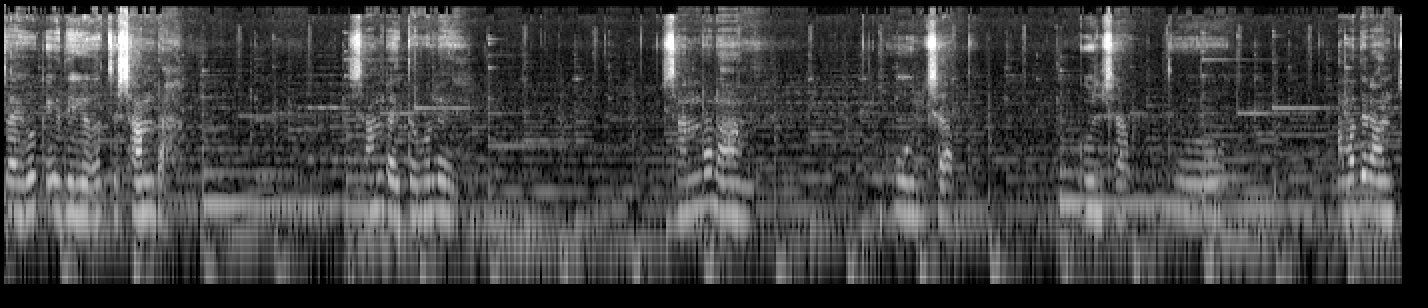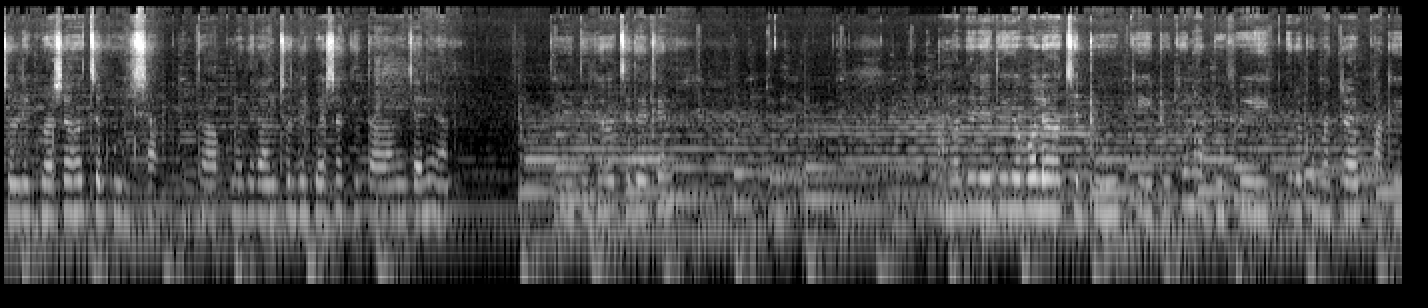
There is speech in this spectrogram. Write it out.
যাই হোক, এদিকে হচ্ছে সান্ডা। সান্ডাই তো বলে, সান্ডা না গুল সাপ গুল সাপ আমাদের আঞ্চলিক ভাষা হচ্ছে গুল সাপ তো আপনাদের আঞ্চলিক ভাষা কি তা আমি জানি না। তো এদিকে হচ্ছে দেখেন, আমাদের এদিকে বলে হচ্ছে ডুকি। ডুকি না, ডুফি এরকম একটা পাখি,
